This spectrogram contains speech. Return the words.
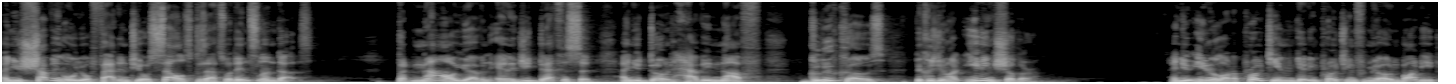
and you're shoving all your fat into your cells because that's what insulin does. But now you have an energy deficit and you don't have enough glucose because you're not eating sugar and you're eating a lot of protein and getting protein from your own body.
